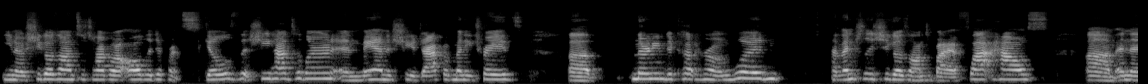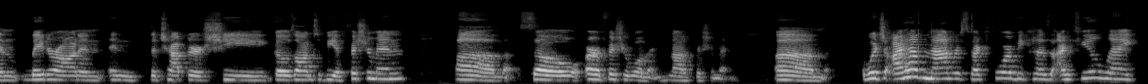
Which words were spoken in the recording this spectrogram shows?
you know, she goes on to talk about all the different skills that she had to learn. And man, is she a jack of many trades, uh, learning to cut her own wood, Eventually, she goes on to buy a flat house. Um, and then later on in, in the chapter, she goes on to be a fisherman. Um, so, or a fisherwoman, not a fisherman, um, which I have mad respect for because I feel like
